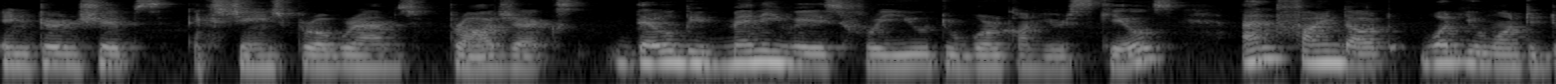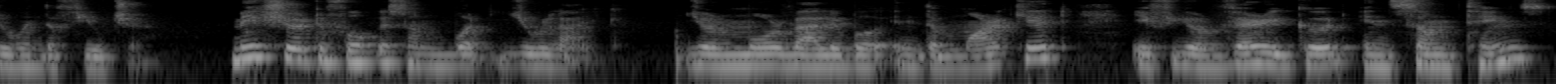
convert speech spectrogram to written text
Internships, exchange programs, projects. There will be many ways for you to work on your skills and find out what you want to do in the future. Make sure to focus on what you like. You're more valuable in the market if you're very good in some things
